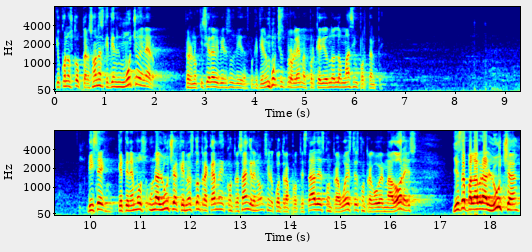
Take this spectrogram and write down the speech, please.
Yo conozco personas que tienen mucho dinero, pero no quisiera vivir sus vidas porque tienen muchos problemas, porque Dios no es lo más importante. Dice que tenemos una lucha que no es contra carne contra sangre, ¿no? sino contra potestades, contra huestes, contra gobernadores. Y esa palabra lucha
